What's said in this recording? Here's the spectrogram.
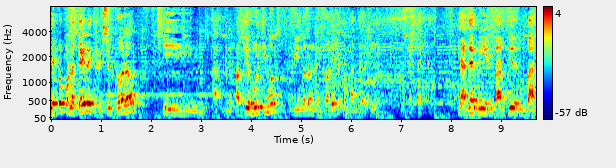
Después por la tele, televisión color y ah, los partidos últimos viéndolo en el colegio con pantalla gigante. Espectáculo. Y ayer vi el partido en un bar.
